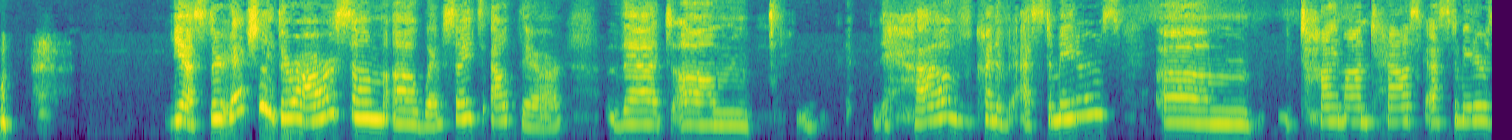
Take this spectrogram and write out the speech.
yes, there actually there are some uh, websites out there that um, have kind of estimators. Um, time on task estimators.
